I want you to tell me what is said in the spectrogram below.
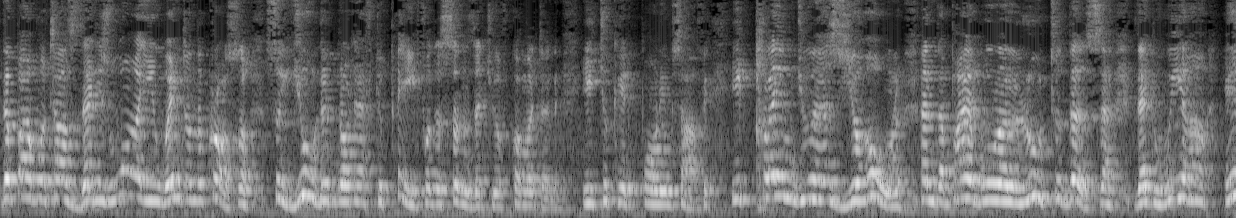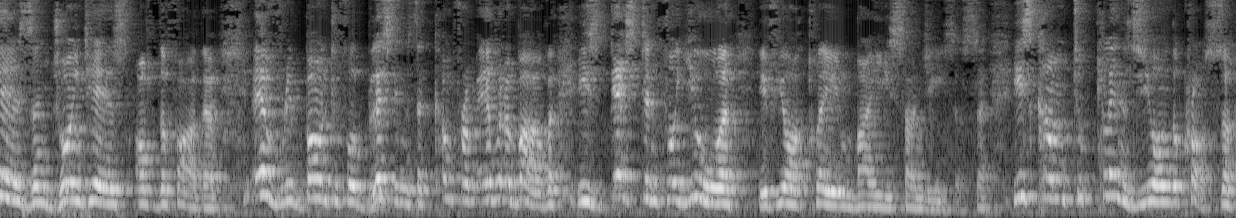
The Bible tells that is why he went on the cross. So, so you did not have to pay for the sins that you have committed. He took it upon himself. He claimed you as your own. And the Bible allude to this, uh, that we are heirs and joint heirs of the Father. Every bountiful blessings that come from heaven above is destined for you uh, if you are claimed by his son Jesus. Uh, he's come to cleanse you on the cross. Uh,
